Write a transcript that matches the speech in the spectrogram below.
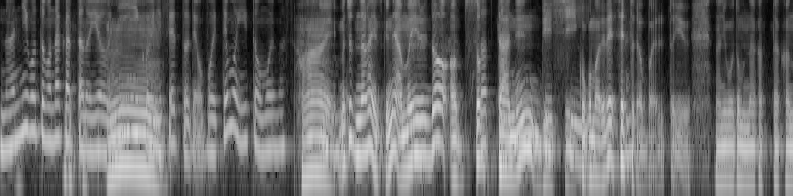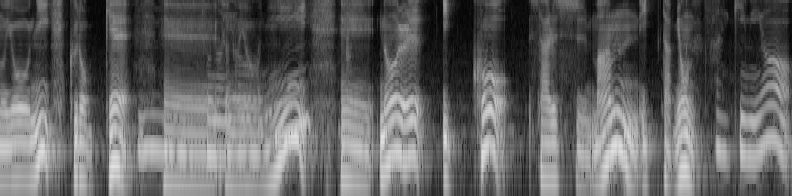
何事もなかったのようにこういうふうにセットで覚えてもいいと思います。はい、うん、まあちょっと長いんですけどね、アムイルドソタヌンディシここまででセットで覚えるという、はい、何事もなかったかのように黒毛、うん、え、そのように、えー、ノル一コサルスマンイったみょんはい、君を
